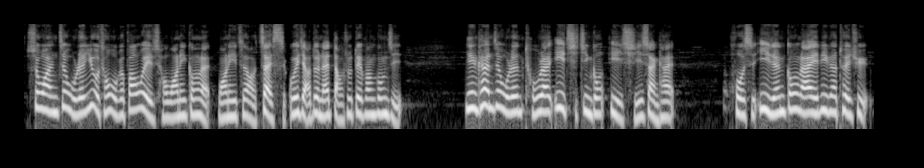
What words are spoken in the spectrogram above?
说完，这五人又从五个方位朝王离攻来。王离只好再使龟甲盾来挡住对方攻击。眼看这五人突然一起进攻，一起散开，或是一人攻来立刻退去。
